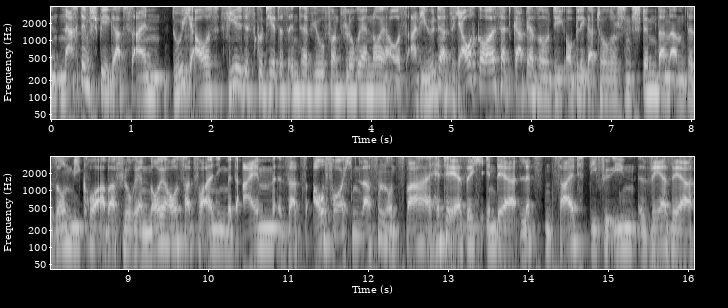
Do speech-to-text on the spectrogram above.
nach dem Spiel gab es ein durchaus viel diskutiertes Interview von Florian Neuhaus. Adi Hütter hat sich auch geäußert, gab ja so die obligatorischen Stimmen dann am The Zone Mikro, aber Florian Neuhaus hat vor allen Dingen mit einem Satz aufhorchen lassen. Und zwar hätte er sich in der letzten Zeit, die für ihn sehr, sehr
